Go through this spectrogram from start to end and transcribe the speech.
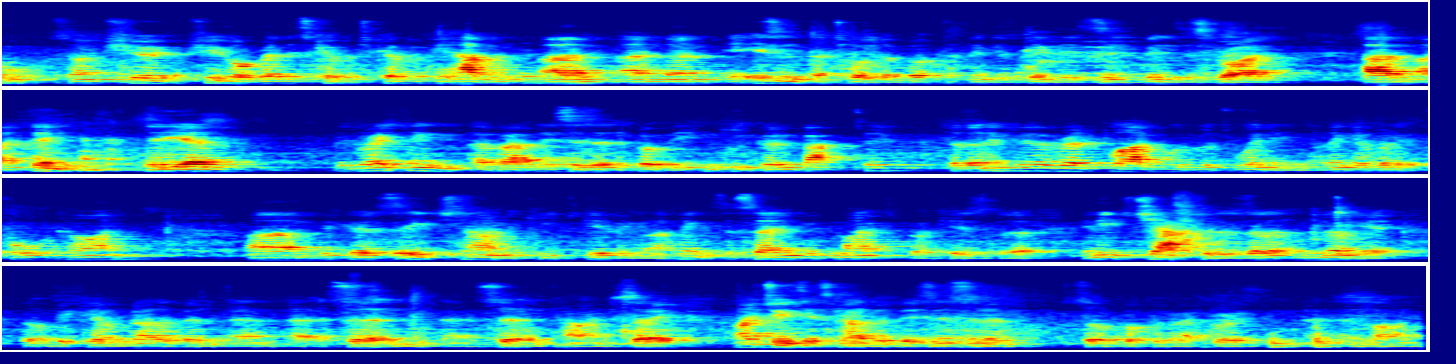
Cool. So I'm sure, I'm sure you've all read this cover to cover if you haven't. Um, and um, it isn't a toilet book, I think it's been, it's been described. Um, I think the, uh, the great thing about this is it's a book that you can keep going back to. So I don't know if you've ever read Clive Woodward's Winning. I think I've read it four times. Um, because each time it keeps giving, and I think it's the same with Mike's book, is that in each chapter there's a little nugget that will become relevant um, at a certain uh, certain time. So I treat it as kind of a business and a sort of book about growth and, and, and life.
